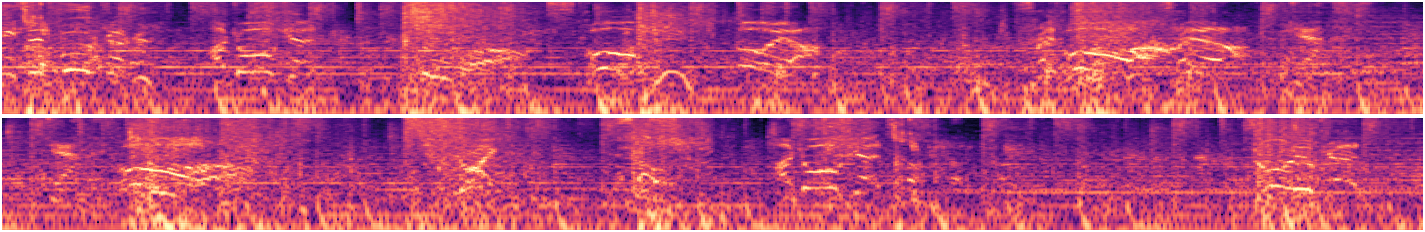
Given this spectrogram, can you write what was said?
Magic Buken! Hadouken! Oh, oh yeah! Freya! Freya! Damn it! Damn it! Oh! Strike! So! Shoryuken!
